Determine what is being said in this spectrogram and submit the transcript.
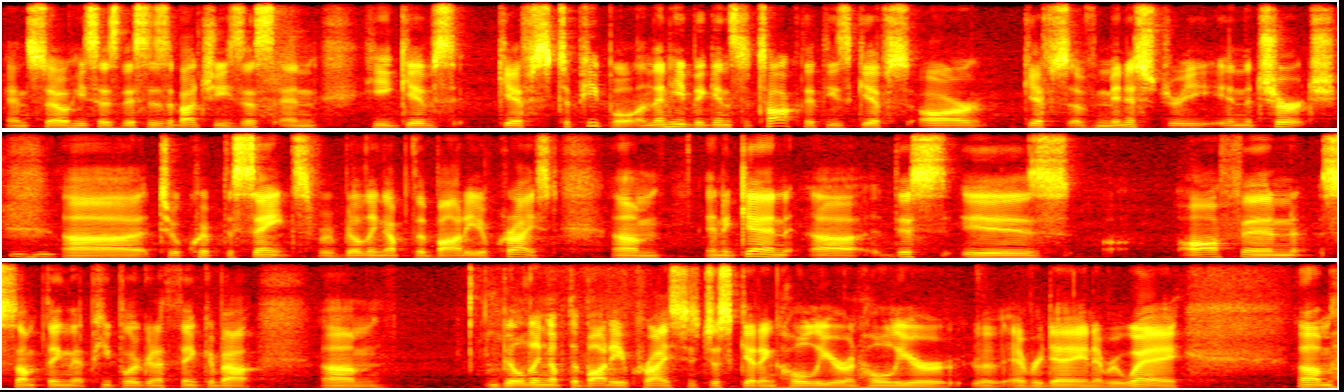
and so he says this is about Jesus, and he gives gifts to people. And then he begins to talk that these gifts are gifts of ministry in the church mm-hmm. uh, to equip the saints for building up the body of Christ. Um, and again, uh, this is often something that people are going to think about. Um, building up the body of Christ is just getting holier and holier uh, every day in every way. Um,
